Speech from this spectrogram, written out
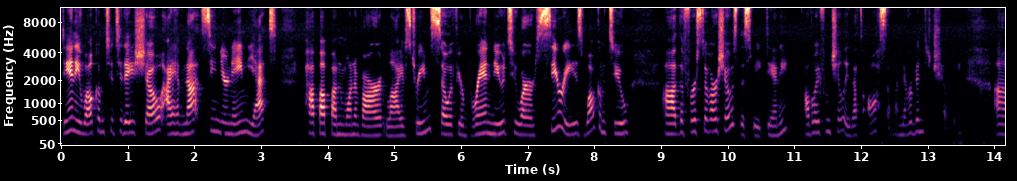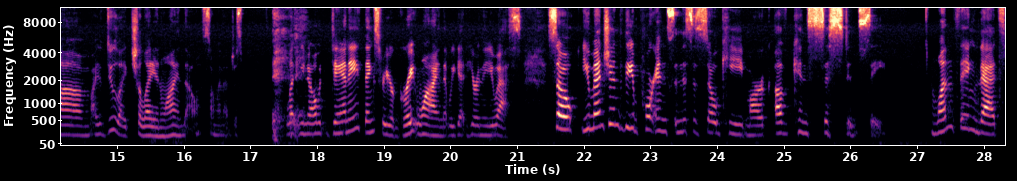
Danny welcome to today's show. I have not seen your name yet pop up on one of our live streams. So if you're brand new to our series, welcome to uh, the first of our shows this week, Danny, all the way from Chile. That's awesome. I've never been to Chile. Um, I do like Chilean wine though, so I'm gonna just let you know, Danny. Thanks for your great wine that we get here in the U.S. So you mentioned the importance, and this is so key, Mark, of consistency. One thing that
